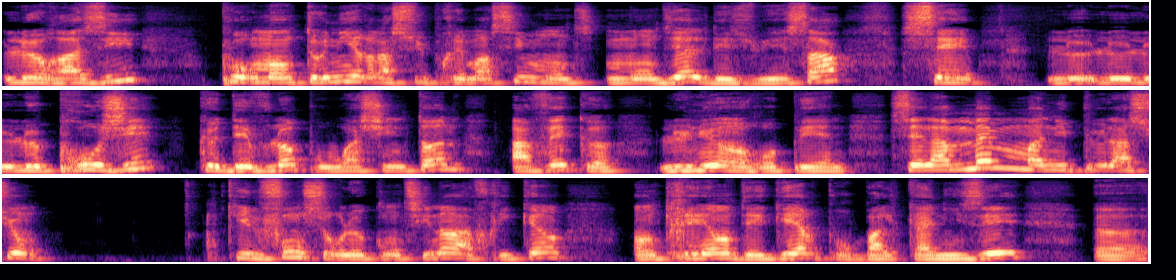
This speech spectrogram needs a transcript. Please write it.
l'Eurasie pour maintenir la suprématie mondiale des USA, c'est le, projet que développe Washington avec euh, l'Union européenne. C'est la même manipulation qu'ils font sur le continent africain en créant des guerres pour balkaniser euh,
